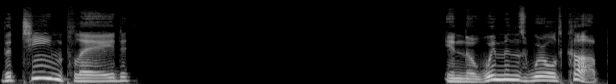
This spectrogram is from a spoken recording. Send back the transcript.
The team played in the Women's World Cup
